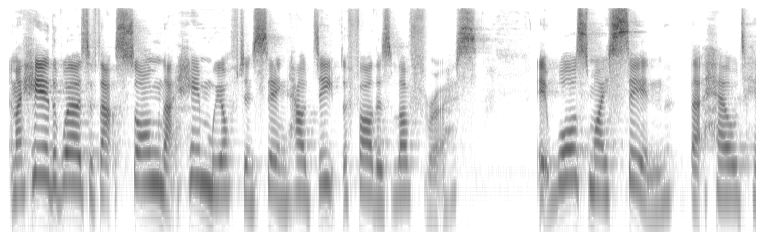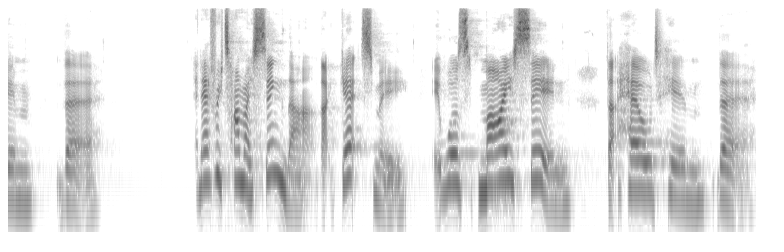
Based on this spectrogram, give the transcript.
And I hear the words of that song, that hymn we often sing, How Deep the Father's Love for Us. It was my sin that held him there. And every time I sing that, that gets me. It was my sin that held him there.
